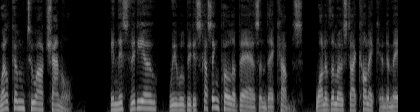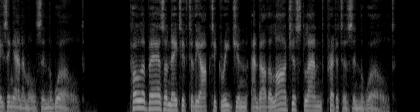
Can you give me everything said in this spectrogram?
Welcome to our channel. In this video, we will be discussing polar bears and their cubs, one of the most iconic and amazing animals in the world. Polar bears are native to the Arctic region and are the largest land predators in the world.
